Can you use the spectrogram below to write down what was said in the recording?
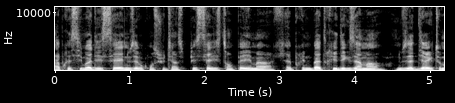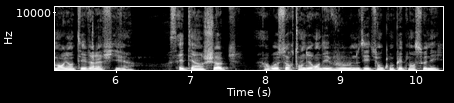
Après six mois d'essai, nous avons consulté un spécialiste en PMA qui, après une batterie d'examens, nous a directement orientés vers la FIV. Ça a été un choc. En ressortant du rendez-vous, nous étions complètement sonnés.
